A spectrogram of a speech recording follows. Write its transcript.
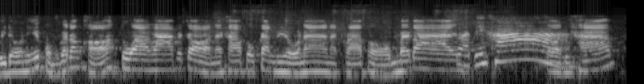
วิดีโอนี้ผมก็ต้องขอตัวลาไปก่อนนะครับ พบกันวิดีโอหน้านะครับผม บ๊ายบาย สวัสดีค่ะ สวัสดีครับ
